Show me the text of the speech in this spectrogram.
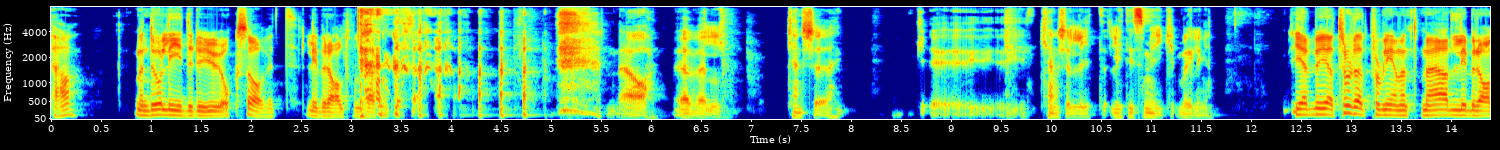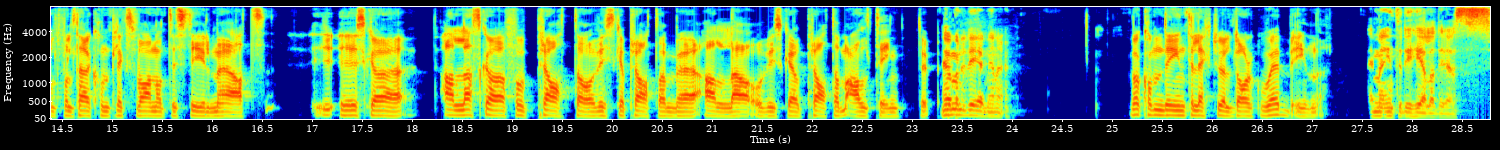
Ja. Men då lider du ju också av ett liberalt Voltaire-komplex. ja, jag är väl kanske, eh, kanske lite, lite i smyg möjligen. jag, jag trodde att problemet med liberalt Voltaire-komplex var något i stil med att eh, ska, alla ska få prata och vi ska prata med alla och vi ska prata om allting. Typ. Ja, men det är det jag menar. Vad kom det intellectual dark web in? Nej, Men inte det hela deras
